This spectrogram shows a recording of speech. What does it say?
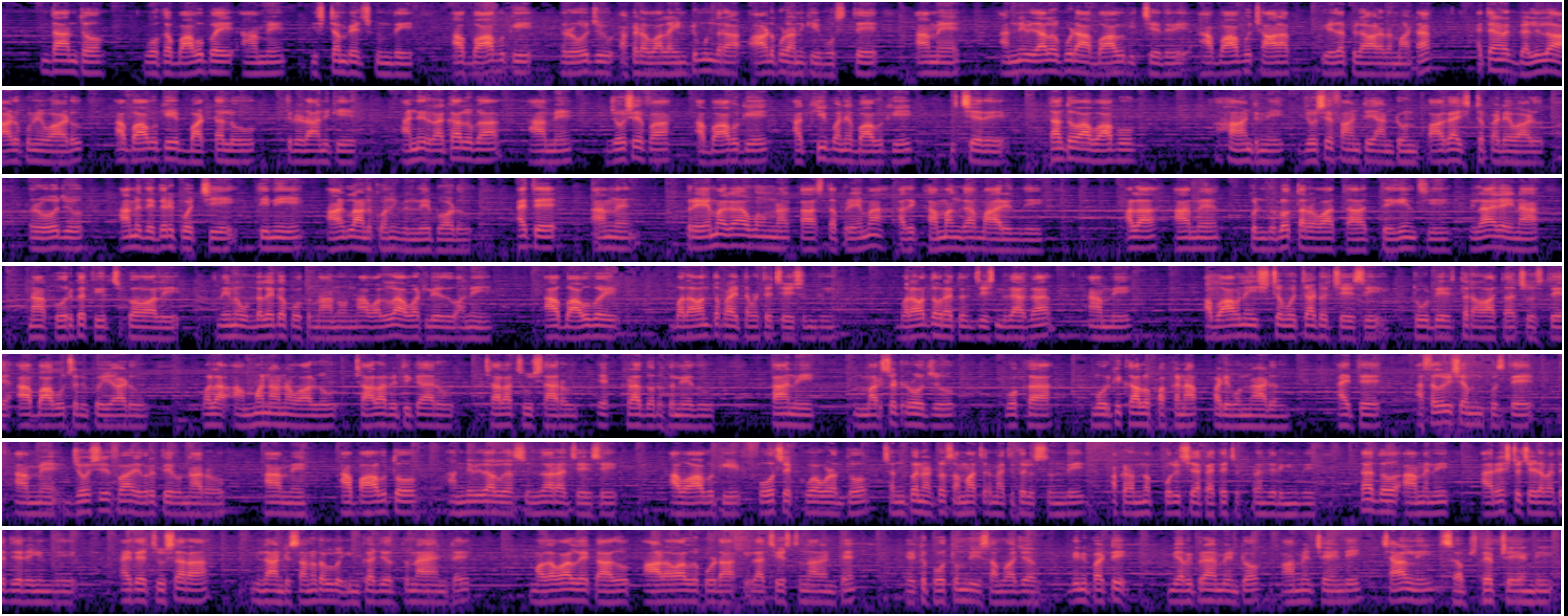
దాంతో ఒక బాబుపై ఆమె ఇష్టం పెంచుకుంది. ఆ బాబుకి రోజు అక్కడ వాళ్ళ ఇంటి ముందర ఆడుకోవడానికి వస్తే ఆమె అన్ని విధాలు కూడా ఆ బాబుకి ఇచ్చేది. ఆ బాబు చాలా పేద పిల్లవాడనమాట అయితే అక్కడ గల్లీలో ఆడుకునేవాడు. ఆ బాబుకి బట్టలు తినడానికి అన్ని రకాలుగా ఆమె జోసెఫా ఆ బాబుకి అకీబ్ అనే బాబుకి ఇచ్చేది. దాంతో ఆ బాబు ఆ ఆంటీని జోసెఫ్ ఆంటీ అంటూ బాగా ఇష్టపడేవాడు. రోజు ఆమె దగ్గరికి వచ్చి తిని ఆటలు ఆడుకొని వెళ్ళేవాడు. అయితే ఆమె ప్రేమగా ఉన్న కాస్త ప్రేమ అది క్రమంగా మారింది. అలా ఆమె కొన్ని రోజుల తర్వాత తెగించి ఇలాగైనా నా కోరిక తీర్చుకోవాలి. నేను ఉండలేకపోతున్నాను. నా వల్ల అవ్వట్లేదు అని ఆ బాబుపై బలవంత ప్రయత్నం అయితే చేసింది. బలవంత ప్రయత్నం చేసింది కాక ఆమె ఆ బాబుని ఇష్టం వచ్చినట్టు చేసి టూ డేస్ తర్వాత చూస్తే ఆ బాబు చనిపోయాడు. వాళ్ళ అమ్మ నాన్న వాళ్ళు చాలా వెతికారు చాలా చూశారు ఎక్కడా దొరకలేదు. కానీ మరుసటి రోజు ఒక మురికి కాలు పక్కన పడి ఉన్నాడు. అయితే అసలు విషయంకి వస్తే ఆమె జోషిఫా ఎవరైతే ఉన్నారో ఆమె ఆ బాబుతో అన్ని విధాలుగా శృంగారం చేసి ఆ బాబుకి ఫోర్స్ ఎక్కువ అవ్వడంతో చనిపోయినట్టు సమాచారం అయితే తెలుస్తుంది. అక్కడ ఉన్న పోలీస్ శాఖ అయితే చెప్పడం జరిగింది. దాంతో ఆమెని అరెస్ట్ చేయడం అయితే జరిగింది. అయితే చూసారా ఇలాంటి సంఘటనలు ఇంకా జరుగుతున్నాయంటే మగవాళ్ళే కాదు ఆడవాళ్ళు కూడా ఇలా చేస్తున్నారంటే ఎట్టుపోతుంది ఈ సమాజం? దీన్ని బట్టి మీ అభిప్రాయం ఏంటో కామెంట్ చేయండి. ఛానల్ని సబ్స్క్రైబ్ చేయండి.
